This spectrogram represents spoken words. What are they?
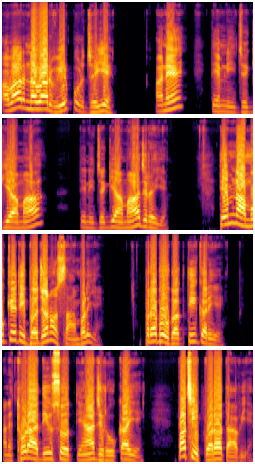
અવારનવાર વીરપુર જઈએ અને તેમની જગ્યામાં, તેની જગ્યામાં જ રહીએ. તેમના મુખ્યથી ભજનો સાંભળીએ, પ્રભુ ભક્તિ કરીએ અને થોડા દિવસો ત્યાં જ રોકાઈએ, પછી પરત આવીએ.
